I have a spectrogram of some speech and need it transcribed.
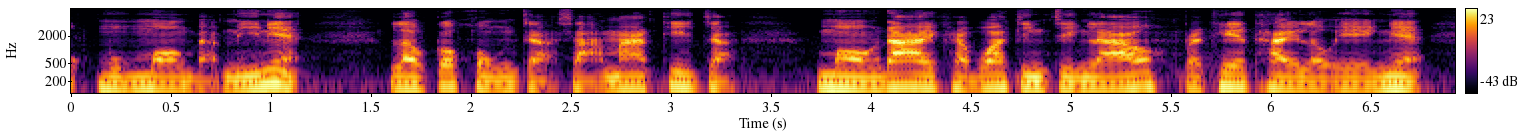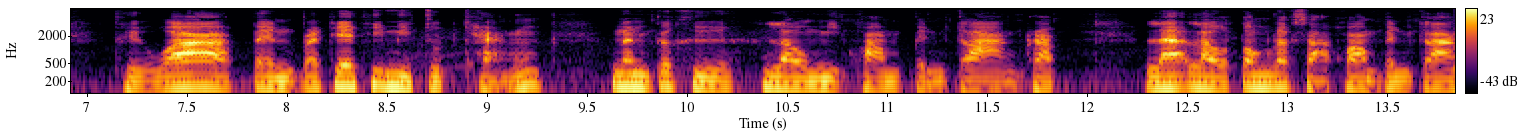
6 มุมมองแบบนี้เนี่ย เราก็คงจะสามารถที่จะมองได้ครับว่าจริง ๆ แล้วประเทศไทยเราเองเนี่ย ถือว่าเป็นประเทศที่มีจุดแข็ง นั่นก็คือเรามีความเป็นกลางครับ และเราต้องรักษาความเป็นกลาง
